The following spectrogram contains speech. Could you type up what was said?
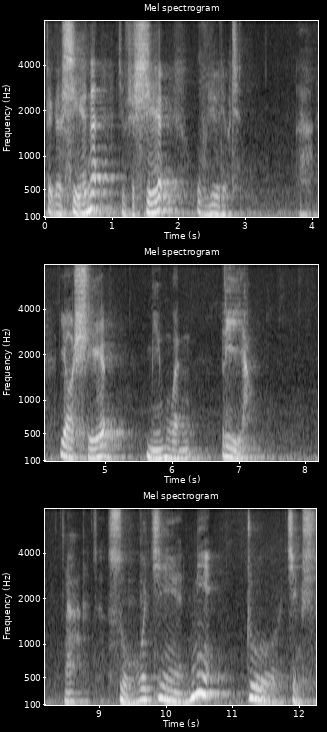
这个舍呢，就是舍五欲六尘。啊，要舍名闻力养。啊，所见念着尽时。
